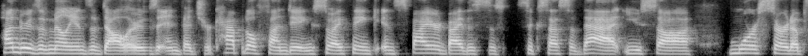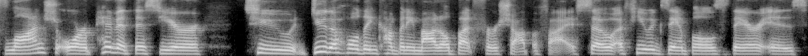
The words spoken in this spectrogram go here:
hundreds of millions of dollars in venture capital funding. So I think inspired by the su- success of that, you saw more startups launch or pivot this year to do the holding company model, but for Shopify. So a few examples there is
